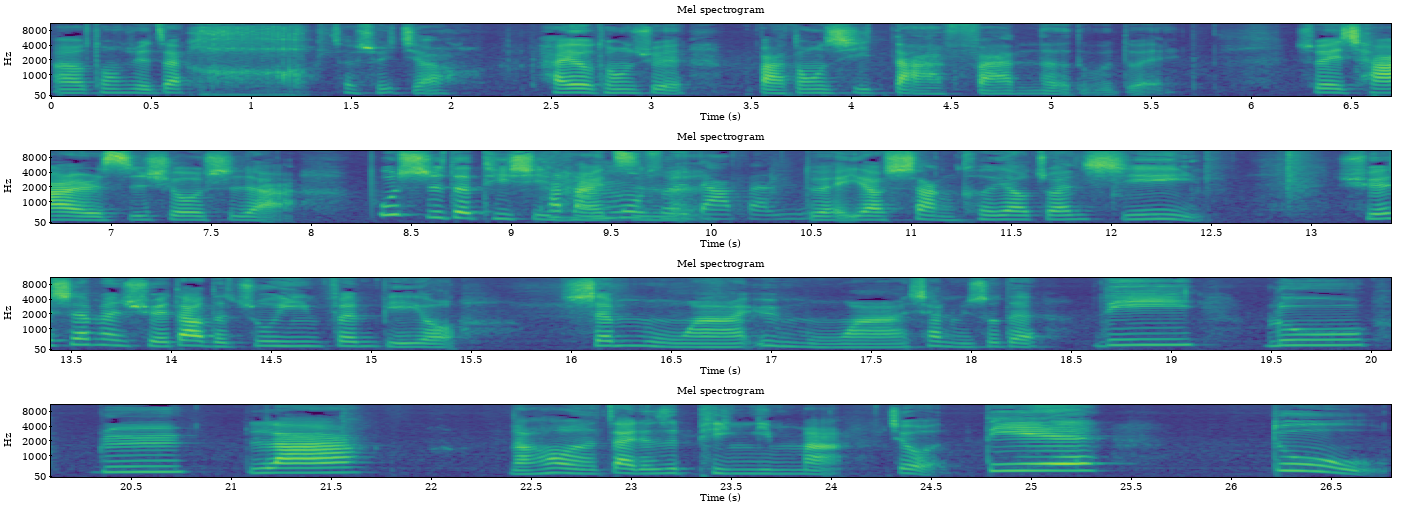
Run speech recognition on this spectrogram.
还有同学在 在睡觉，还有同学把东西打翻了，对不对？所以查尔斯修士啊，不时的提醒孩子们：“对，要上课要专心。”学生们学到的注音分别有声母啊、韵母啊，像你们说的 li、lu、lu、啦，然后呢，再就是拼音嘛，就爹、度、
